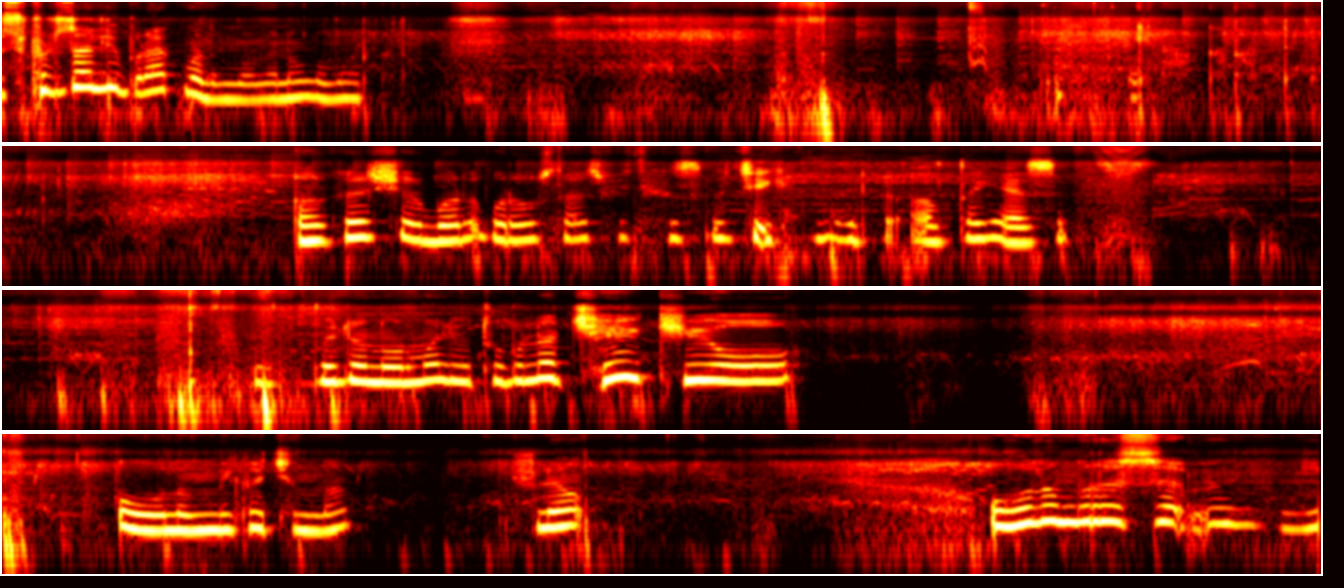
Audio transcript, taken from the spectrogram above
Süper özelliği bırakmadım mı ben oğlum arkada. Arkadaşlar bu arada Brawl Stars videosu çekenler altta gelsin. Böyle normal youtuberlar çekiyor. Oğlum bir lan. Şöyle Oğlum burası hmm,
